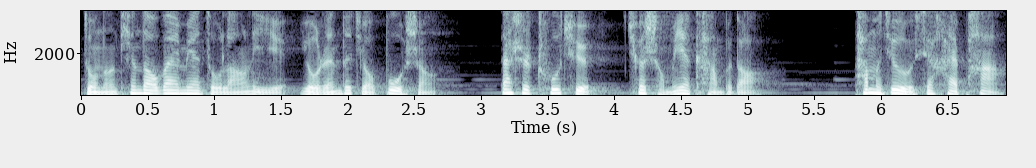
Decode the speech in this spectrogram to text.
总能听到外面走廊里有人的脚步声。但是出去却什么也看不到，他们就有些害怕。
